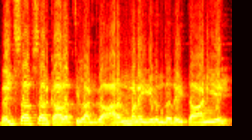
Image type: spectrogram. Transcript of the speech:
பெல்சாப்சார் காலத்தில் அங்கு அரண்மனை இருந்ததை தானியல்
